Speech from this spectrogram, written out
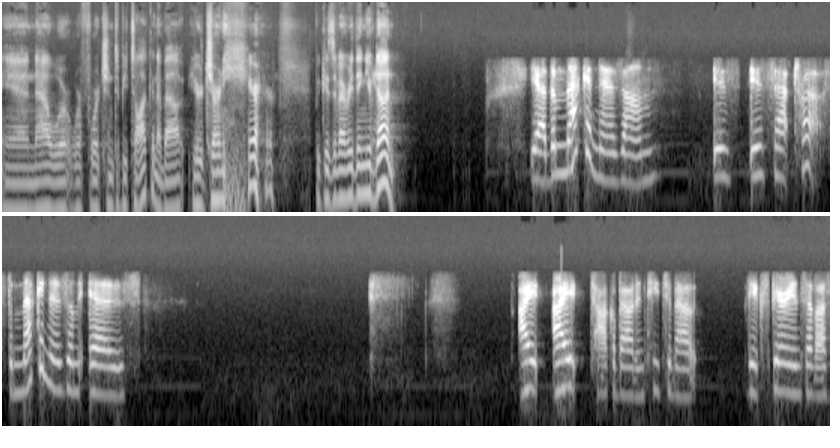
And now we're, we're fortunate to be talking about your journey here because of everything you've done. Yeah, the mechanism is is that trust. The mechanism is I I talk about and teach about the experience of us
